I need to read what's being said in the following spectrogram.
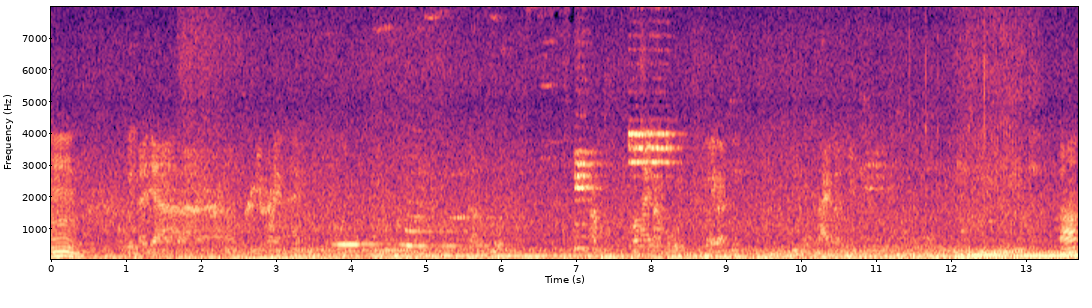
ừ. đại gia là 12 tháng. Có tháng năm buổi. Có nghĩa là cứ một tháng là đó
